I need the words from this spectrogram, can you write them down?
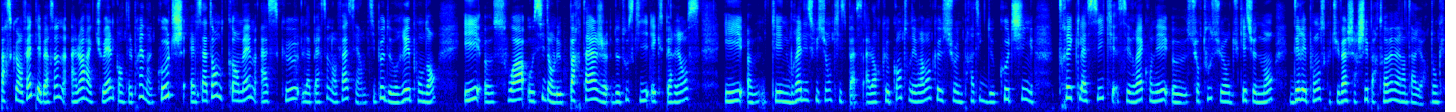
parce qu'en fait, les personnes à l'heure actuelle, quand elles prennent un coach, elles s'attendent quand même à ce que la personne en face ait un petit peu de répondant et euh, soit aussi dans le partage de tout ce qui est expérience et euh, qu'il y ait une vraie discussion qui se passe. Alors que quand on est vraiment que sur une pratique de coaching très classique, c'est vrai qu'on est euh, surtout sur du questionnement, des réponses que tu vas chercher par toi-même à l'intérieur. Donc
